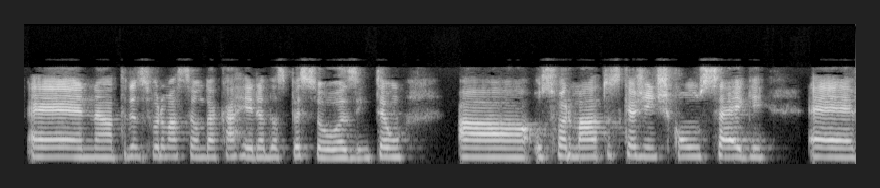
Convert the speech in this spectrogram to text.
é, na transformação da carreira das pessoas. Então, os formatos que a gente consegue é,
